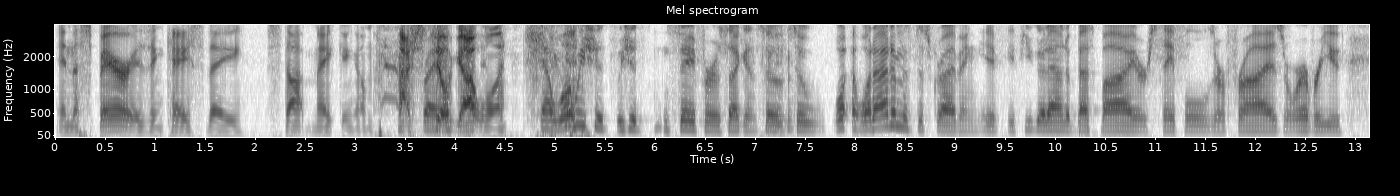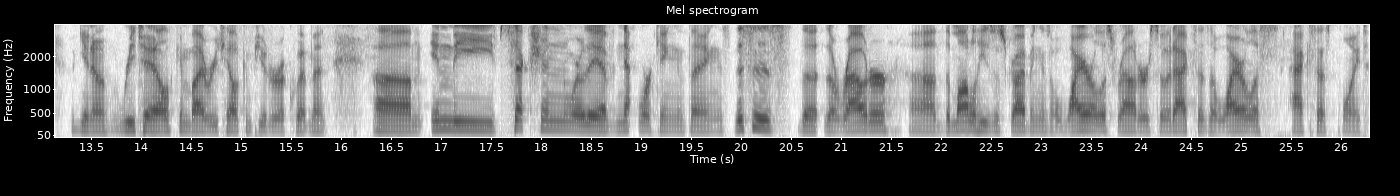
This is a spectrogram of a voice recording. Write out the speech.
and the spare is in case they stop making them. I've still got one. Now, what we should we should say for a second. So, so what what Adam is describing, if if you go down to Best Buy or Staples or Fry's or wherever you, you know, retail can buy retail computer equipment, um, in the section where they have networking things, this is the the router. Uh, the model he's describing is a wireless router, so it acts as a wireless access point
